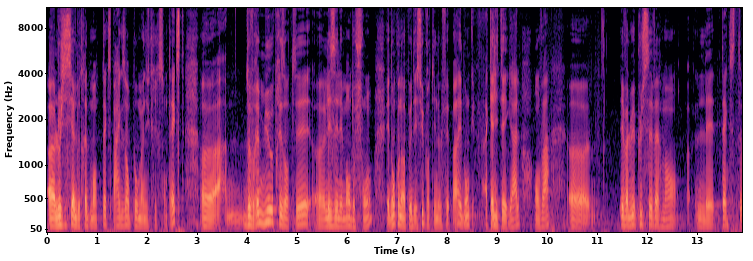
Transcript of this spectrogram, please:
un logiciel de traitement de texte, par exemple, pour manuscrire son texte, euh, devrait mieux présenter euh, les éléments de fond. Et donc, on est un peu déçu quand il ne le fait pas. Et donc, à qualité égale, on va évaluer plus sévèrement les textes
